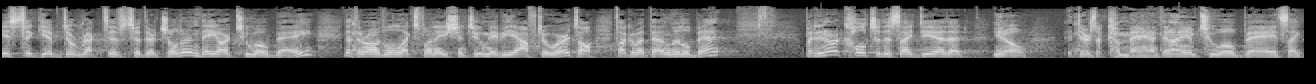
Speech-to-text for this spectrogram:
is to give directives to their children. They are to obey. Nothing wrong with a little explanation, too, maybe afterwards. I'll talk about that in a little bit. But in our culture, this idea that, you know, there's a command and I am to obey. It's like,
